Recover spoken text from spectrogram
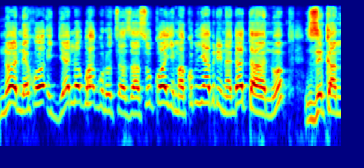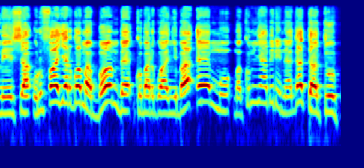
noneho igiye no guhagurutsa za sukoyi makumyabiri na gatanu zikamisha urufaya rw'amabombe ku barwanyi ba emu makumyabiri na gatatu.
